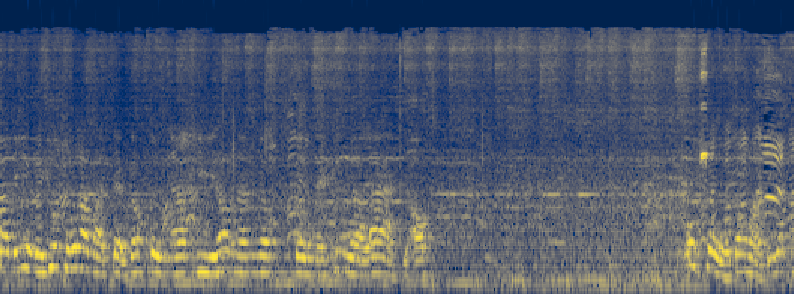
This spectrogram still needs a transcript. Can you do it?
ตอนนี้อยู่ในช่วงช่วงเวลาบาดเจ็บครับหนึ่งนาทีเท่านั้นครับเกมในครึ่งเวลาแรกที่ออฟ โอ้โหจังหวะนี้ก็ท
